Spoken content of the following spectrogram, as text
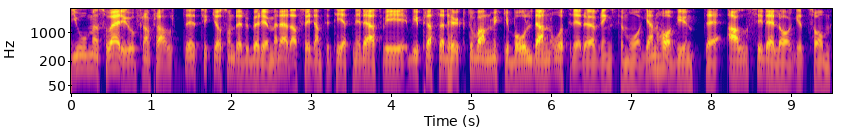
Jo men så är det ju. Framförallt eh, tycker jag som det du börjar med där. Alltså identiteten i det att vi, vi pressade högt och vann mycket boll. Den återerövringsförmågan har vi ju inte alls i det laget som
